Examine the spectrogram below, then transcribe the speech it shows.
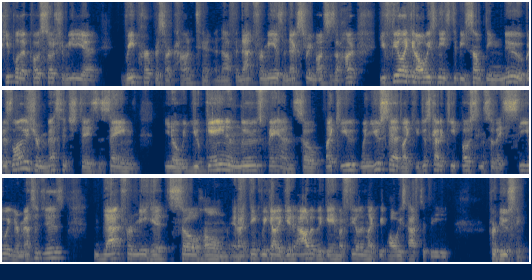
people that post social media repurpose our content enough. And that for me is the next three months is a hundred. You feel like it always needs to be something new, but as long as your message stays the same, you know you gain and lose fans. So like you when you said like you just got to keep posting so they see what your message is that for me hit so home. And i think we got to get out of the game of feeling like we always have to be producing.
